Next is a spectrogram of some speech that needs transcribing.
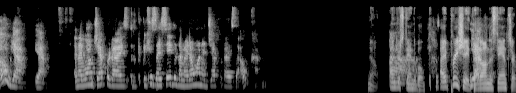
Oh, yeah, yeah. And I won't jeopardize because I say to them, I don't want to jeopardize the outcome. No, understandable. Uh, I appreciate yeah. that honest answer.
